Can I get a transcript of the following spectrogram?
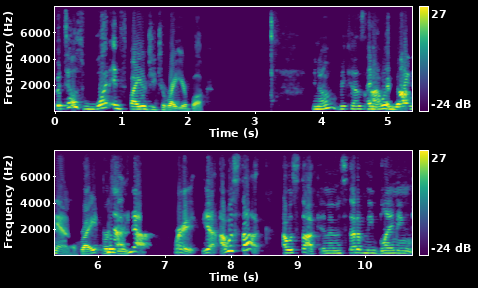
But tell us what inspired you to write your book? You know, because and, I was and why now, right? Versus- yeah, yeah, right. Yeah, I was stuck. I was stuck. And then instead of me blaming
